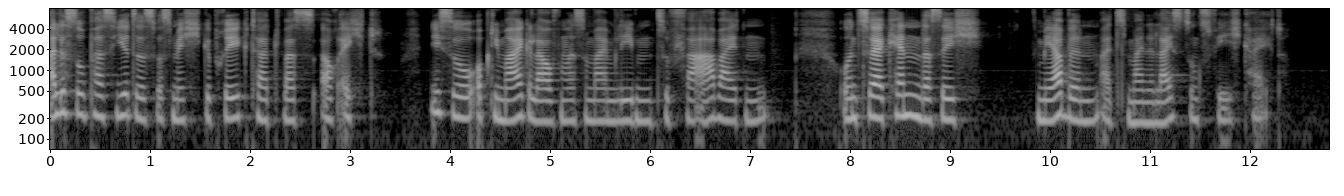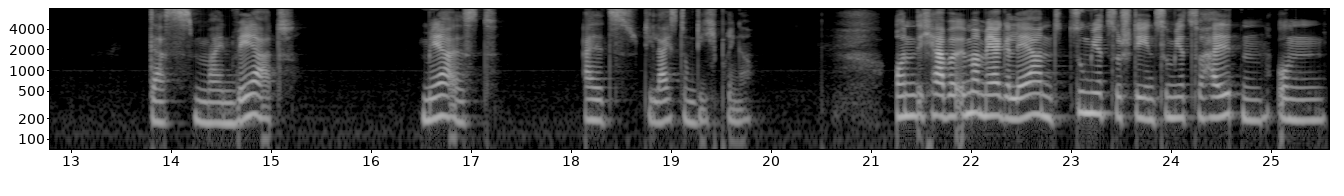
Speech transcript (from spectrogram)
alles so passiert ist, was mich geprägt hat, was auch echt nicht so optimal gelaufen ist in meinem Leben, zu verarbeiten und zu erkennen, dass ich mehr bin als meine Leistungsfähigkeit, dass mein Wert mehr ist als die Leistung, die ich bringe. Und ich habe immer mehr gelernt, zu mir zu stehen, zu mir zu halten, um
